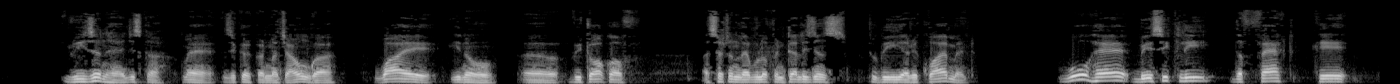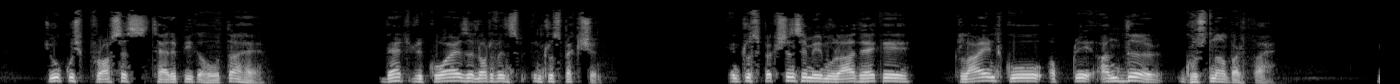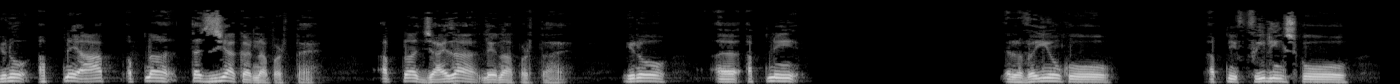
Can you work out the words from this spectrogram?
ریزن ہے جس کا میں ذکر کرنا چاہوں گا why you know we talk of certain level of intelligence to be a requirement وہ ہے بیسکلی دا فیکٹ کہ جو کچھ پروسیس تھراپی کا ہوتا ہے that requires a lot of introspection introspection سے میری مراد ہے کہ کلائنٹ کو اپنے اندر گھسنا پڑتا ہے۔ یو نو، اپنے آپ اپنا تجزیہ کرنا پڑتا ہے، اپنا جائزہ لینا پڑتا ہے۔ یو نو اپنی رویوں کو، اپنی فیلنگس کو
